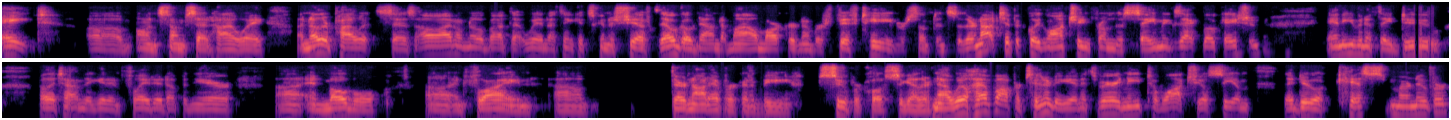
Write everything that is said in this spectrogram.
eight um, on Sunset Highway, another pilot says, "Oh, I don't know about that wind. I think it's going to shift." They'll go down to mile marker number fifteen or something. So they're not typically launching from the same exact location, and even if they do, by the time they get inflated up in the air uh, and mobile uh, and flying, um, they're not ever going to be super close together. Now we'll have opportunity, and it's very neat to watch. You'll see them; they do a kiss maneuver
